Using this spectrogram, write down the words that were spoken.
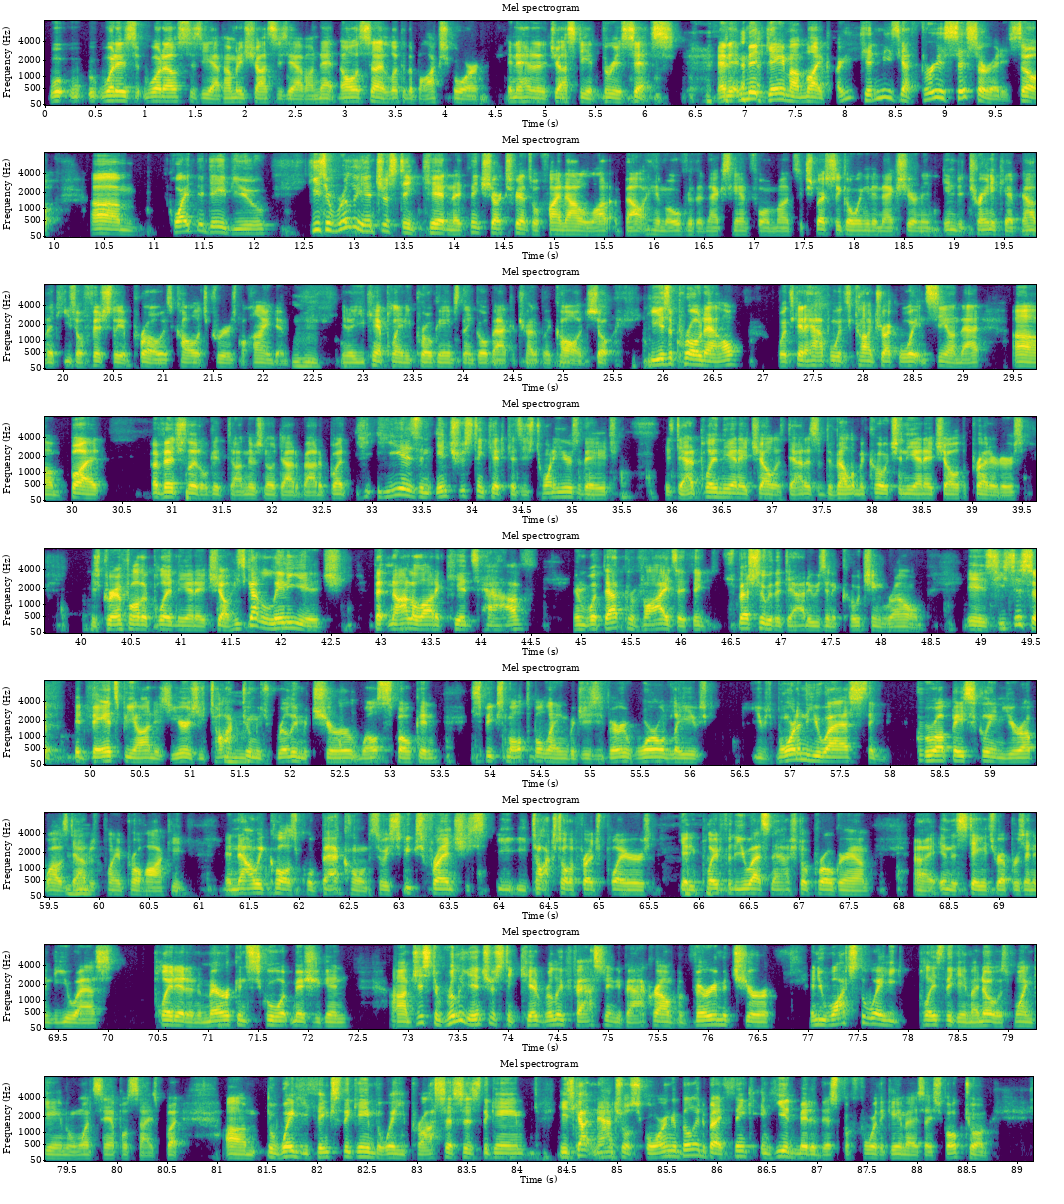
What, what is what else does he have? How many shots does he have on net? And all of a sudden, I look at the box score, and it had an Justy at three assists. And at mid game, I'm like, "Are you kidding me? He's got three assists already." So, um, quite the debut. He's a really interesting kid, and I think Sharks fans will find out a lot about him over the next handful of months, especially going into next year and into training camp. Now that he's officially a pro, his college career is behind him. Mhm. You know, you can't play any pro games and then go back and try to play college. So he is a pro now. What's going to happen with his contract, we'll wait and see on that. Um, but eventually it'll get done. There's no doubt about it. But he, he is an interesting kid because he's 20 years of age. His dad played in the NHL. His dad is a development coach in the NHL with the Predators. His grandfather played in the NHL. He's got a lineage that not a lot of kids have. And what that provides, I think, especially with a dad who's in a coaching realm, is he's just advanced beyond his years. You talk to him, he's really mature, well spoken. He speaks multiple languages. He's very worldly. He was, he was born in the US. They grew up basically in Europe while his dad was playing pro hockey. And now he calls Quebec home. So he speaks French. He's, he, he talks to all the French players. Yet he played for the US national program uh, in the States, representing the US. Played at an American school at Michigan. Um, just a really interesting kid, really fascinating background, but very mature. And you watch the way he plays the game. I know it was one game and one sample size, but um, the way he thinks the game, the way he processes the game, he's got natural scoring ability. But I think, and he admitted this before the game as I spoke to him,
